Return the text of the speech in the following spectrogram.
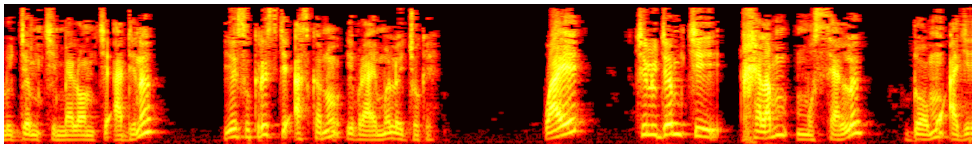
lu jëm ci meloom ci àddina yeesu kirist ci askanu ibrahima la jóge waaye ci lu jëm ci xelam mu sell doomu aji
